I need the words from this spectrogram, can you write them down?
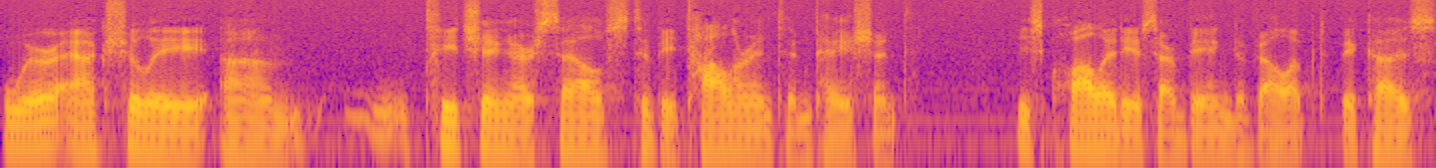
we're actually um, teaching ourselves to be tolerant and patient. These qualities are being developed because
